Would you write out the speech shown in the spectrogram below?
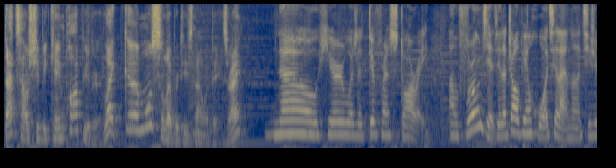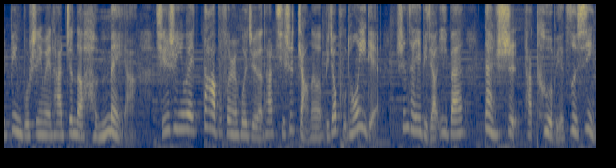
That's how she became popular, like uh, most celebrities nowadays, right? No, here was a different story. 嗯，芙蓉姐姐的照片火起来呢，其实并不是因为她真的很美啊，其实是因为大部分人会觉得她其实长得比较普通一点，身材也比较一般，但是她特别自信，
